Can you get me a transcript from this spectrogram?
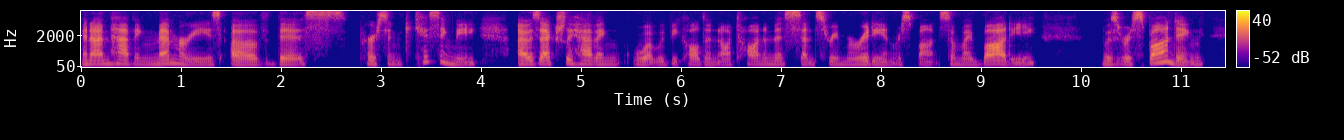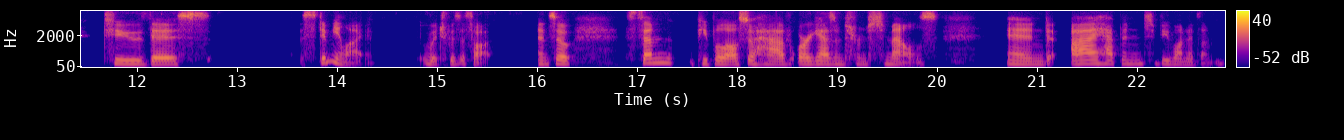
and i'm having memories of this person kissing me i was actually having what would be called an autonomous sensory meridian response so my body was responding to this stimuli which was a thought and so some people also have orgasms from smells. And I happen to be one of them.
